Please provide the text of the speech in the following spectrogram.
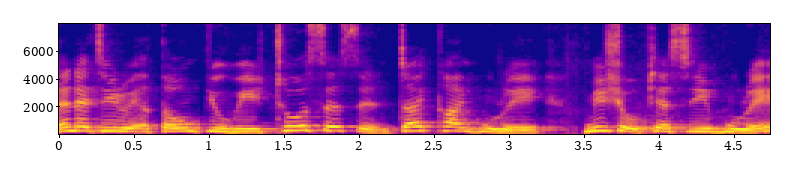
လက်နက်ကြီးတွေအသုံးပြုပြီးထိုးစစ်ဆင်တိုက်ခိုက်မှုတွေမိရှို့ဖျက်ဆီးမှုတွေ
